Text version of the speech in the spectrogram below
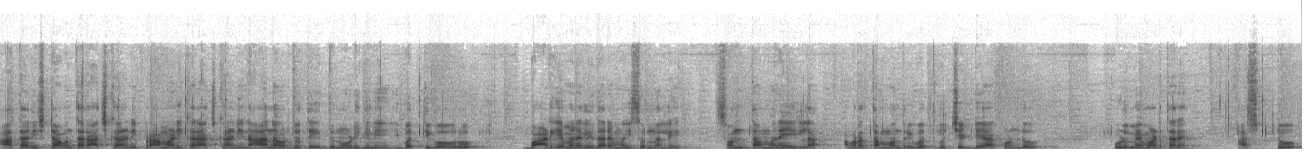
ಆತ ನಿಷ್ಠಾವಂತ ರಾಜಕಾರಣಿ, ಪ್ರಾಮಾಣಿಕ ರಾಜಕಾರಣಿ. ನಾನು ಅವ್ರ ಜೊತೆ ಇದ್ದು ನೋಡಿದ್ದೀನಿ. ಇವತ್ತಿಗೂ ಅವರು ಬಾಡಿಗೆ ಮನೇಲಿದ್ದಾರೆ ಮೈಸೂರಿನಲ್ಲಿ. ಸ್ವಂತ ಮನೆ ಇಲ್ಲ. ಅವರ ತಮ್ಮಂದರು ಇವತ್ತಿಗೂ ಚಡ್ಡಿ ಹಾಕ್ಕೊಂಡು ಉಳುಮೆ ಮಾಡ್ತಾರೆ. ಅಷ್ಟು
